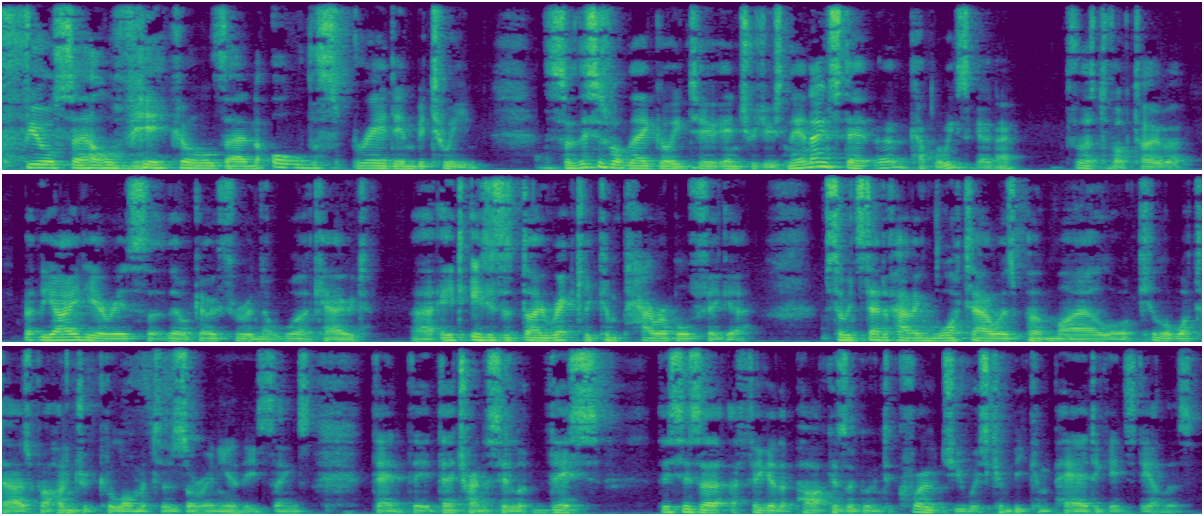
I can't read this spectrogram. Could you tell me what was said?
fuel cell vehicles and all the spread in between? So this is what they're going to introduce. And they announced it a couple of weeks ago now, 1st of October. But the idea is that they'll go through and they'll work out. Uh, it, it is a directly comparable figure. So instead of having watt hours per mile or kilowatt hours per 100 kilometers or any of these things, then they, they're trying to say, look, this this is a, a, figure that Parkers are going to quote you, which can be compared against the others.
